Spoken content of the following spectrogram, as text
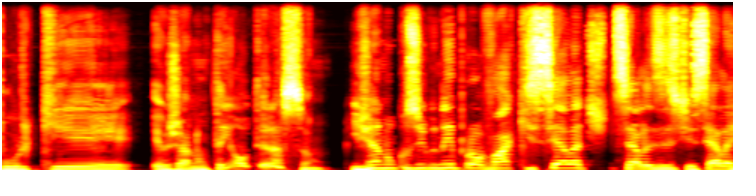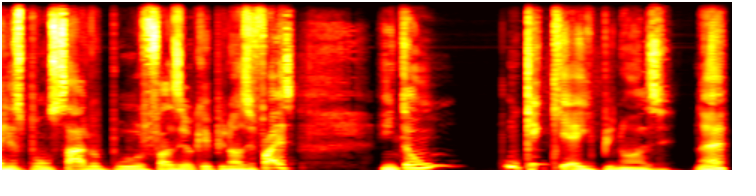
Porque eu já não tenho alteração. E já não consigo nem provar que se ela, se ela existir, se ela é responsável por fazer o que a hipnose faz. Então, o que, que é hipnose? Né?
